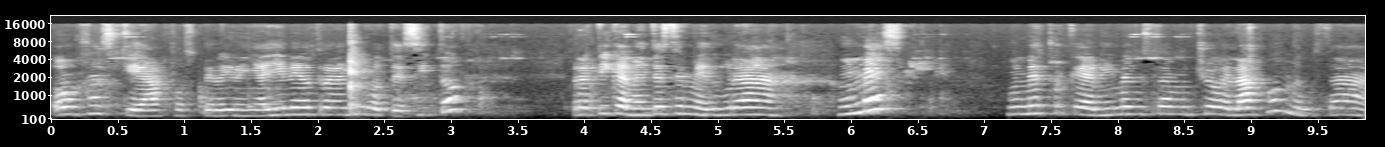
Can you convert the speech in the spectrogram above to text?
hojas que ajos, pero miren, ya llené otra vez mi botecito. Prácticamente este me dura un mes. Un mes porque a mí me gusta mucho el ajo, me gusta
